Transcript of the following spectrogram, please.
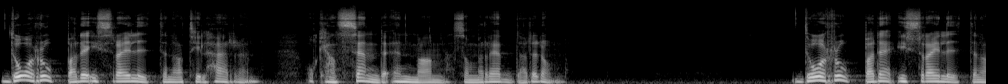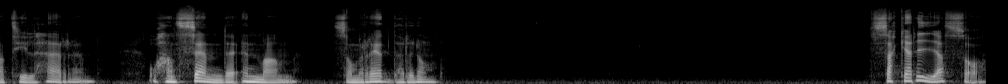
Då ropade israeliterna till Herren och han sände en man som räddade dem. Då ropade israeliterna till Herren och han sände en man som räddade dem. Sakarias sa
